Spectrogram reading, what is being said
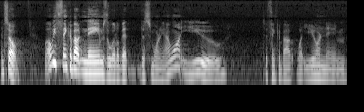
And so, while we think about names a little bit this morning, I want you to think about what your name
